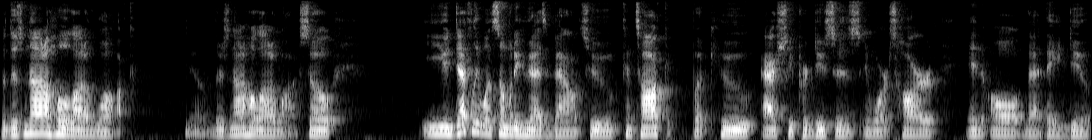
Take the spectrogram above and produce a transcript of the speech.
but there's not a whole lot of walk. You know, there's not a whole lot of walk. So you definitely want somebody who has balance, who can talk, but who actually produces and works hard in all that they do.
